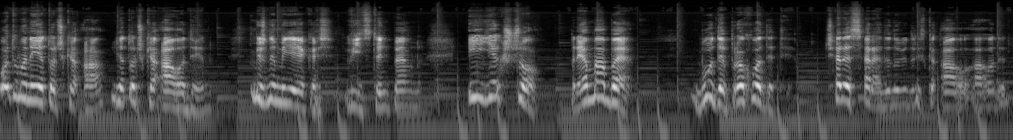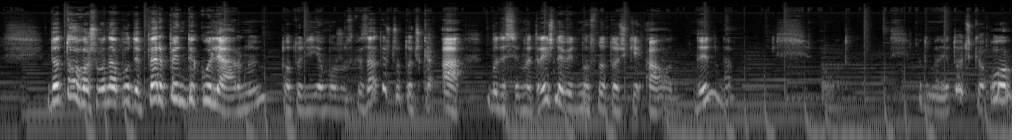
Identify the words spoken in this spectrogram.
От у мене є точка А, є точка А1. Між ними є якась відстань, певна. І якщо пряма Б буде проходити через середину відрізка АО1, до того ж вона буде перпендикулярною, то тоді я можу сказати, що точка А буде симетрична відносно точки А1. Да? От. От у мене є точка О.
